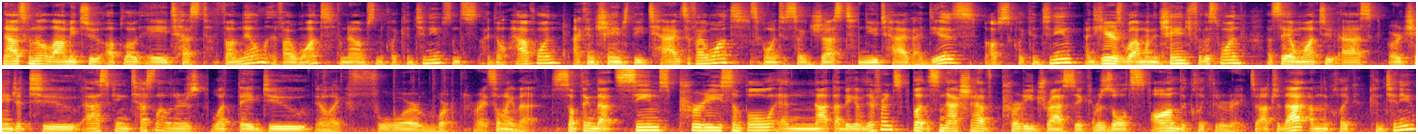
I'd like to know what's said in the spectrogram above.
Now it's gonna allow me to upload a test thumbnail if I want. For now, I'm just gonna click continue since I don't have one. I can change the tags if I want. It's going to suggest new tag ideas, I'll just click continue. And here's what I'm gonna change for this one. Let's say I want to ask or change it to asking Tesla owners what they do, you know, like for work, right? Something like that. Something that seems pretty simple and not that big of a difference, but it's actually have pretty drastic results on the click-through rate. So after that, I'm gonna click continue.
